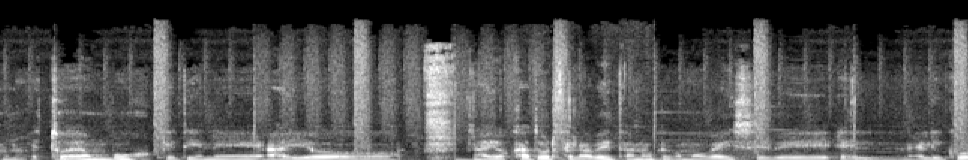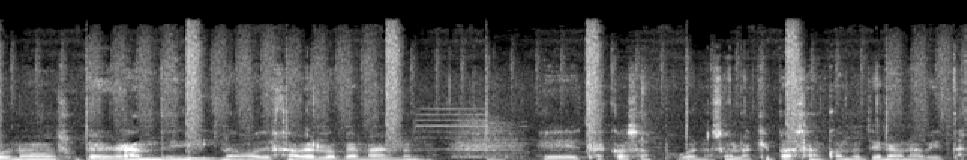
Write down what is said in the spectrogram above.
bueno, esto es un bug que tiene iOS, iOS 14, la beta, ¿no? que como veis se ve el, icono súper grande y no deja ver los demás. ¿no? Eh, estas cosas pues bueno, son las que pasan cuando tiene una beta.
